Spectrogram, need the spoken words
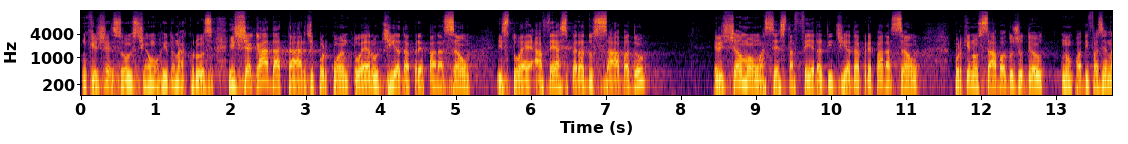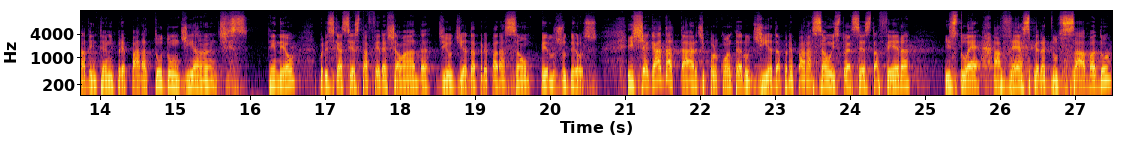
em que Jesus tinha morrido na cruz, e chegada a tarde, porquanto era o dia da preparação, isto é, a véspera do sábado, eles chamam a sexta-feira de dia da preparação, porque no sábado o judeu não pode fazer nada, então ele prepara tudo um dia antes. Entendeu? Por isso que a sexta-feira é chamada de o dia da preparação pelos judeus. E chegada a tarde, porquanto era o dia da preparação, isto é, sexta-feira, isto é, a véspera do sábado,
